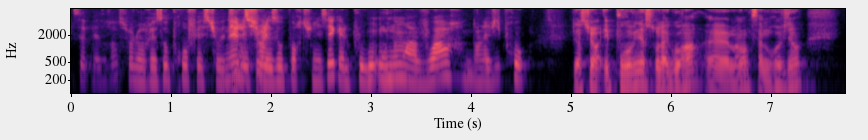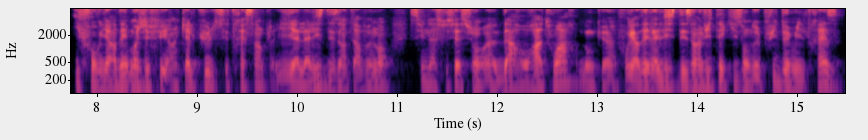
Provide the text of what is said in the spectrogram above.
Ça pèsera sur leur réseau professionnel et sur les opportunités qu'elles pourront ou non avoir dans la vie pro. Bien sûr. Et pour revenir sur l'Agora, maintenant que ça me revient, il faut regarder. Moi, j'ai fait un calcul, c'est très simple. Il y a la liste des intervenants. C'est une association euh, d'art oratoire. Donc, il euh, faut regarder la liste des invités qu'ils ont depuis 2013.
